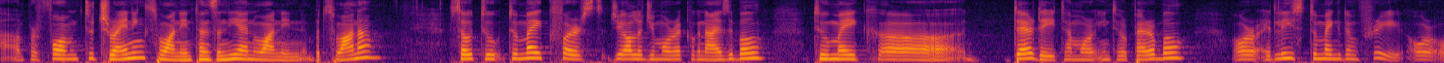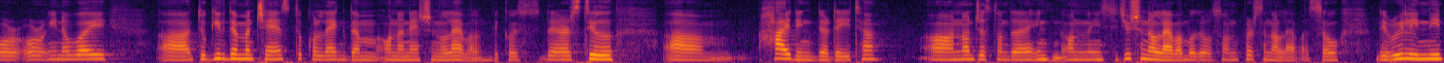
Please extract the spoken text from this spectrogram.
uh, performed two trainings, one in Tanzania and one in Botswana. So to, to make first geology more recognizable, to make uh, their data more interoperable, or at least to make them free, or, or, or in a way uh, to give them a chance to collect them on a national level, because they are still um, hiding their data, uh, not just on the, in, on institutional level, but also on personal level. So they really need,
